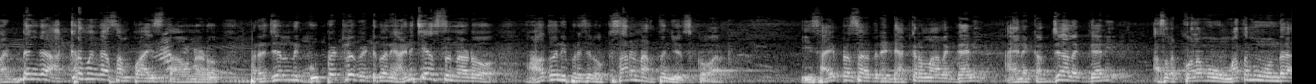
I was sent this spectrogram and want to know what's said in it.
అడ్డంగా అక్రమంగా సంపాదిస్తా ఉన్నాడో ప్రజల్ని గుప్పెట్లో పెట్టుకొని అణిచేస్తున్నాడో ఆదోని ప్రజలు ఒక్కసారని అర్థం చేసుకోవాలి. ఈ సాయి ప్రసాద్ రెడ్డి అక్రమాలకు కానీ ఆయన కబ్జాలకు కానీ అసలు కులము మతము ఉందా?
